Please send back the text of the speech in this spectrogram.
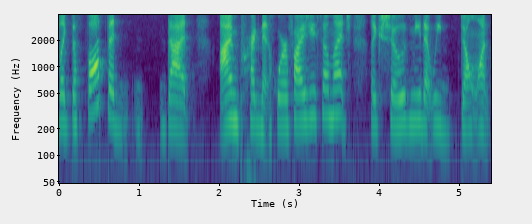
like the thought that that I'm pregnant horrifies you so much, like shows me that we don't want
